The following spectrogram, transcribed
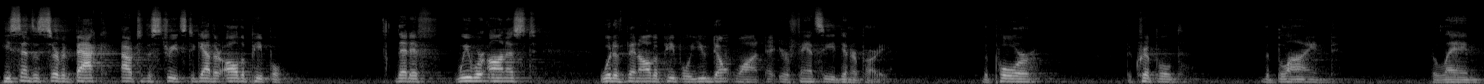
He sends his servant back out to the streets to gather all the people that, if we were honest, would have been all the people you don't want at your fancy dinner party the poor, the crippled, the blind, the lame.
